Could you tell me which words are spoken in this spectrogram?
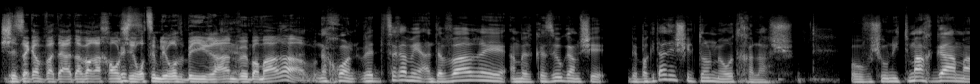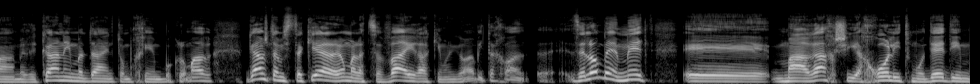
שזה גם ודאי הדבר האחרון שרוצים לראות באיראן ובמערב. נכון, וצריך להבין, הדבר אה, המרכזי הוא גם שבבגדד יש שלטון מאוד חלש. שהוא נתמך גם, האמריקנים עדיין תומכים בו. כלומר, גם כשאתה מסתכל היום על הצבא העיראקי, מנגנון הביטחון, זה לא באמת אה, מערך שיכול להתמודד עם,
